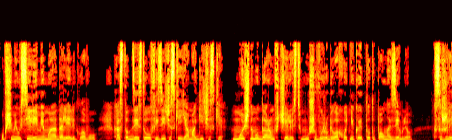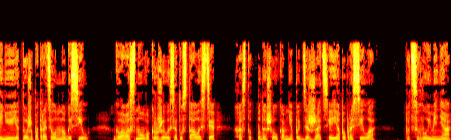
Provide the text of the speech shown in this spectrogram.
Общими усилиями мы одолели главу. Хастад действовал физически, я магически. Мощным ударом в челюсть муж вырубил охотника, и тот упал на землю. К сожалению, я тоже потратила много сил. Голова снова кружилась от усталости. Хастад подошел ко мне поддержать, и я попросила. «Поцелуй меня».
